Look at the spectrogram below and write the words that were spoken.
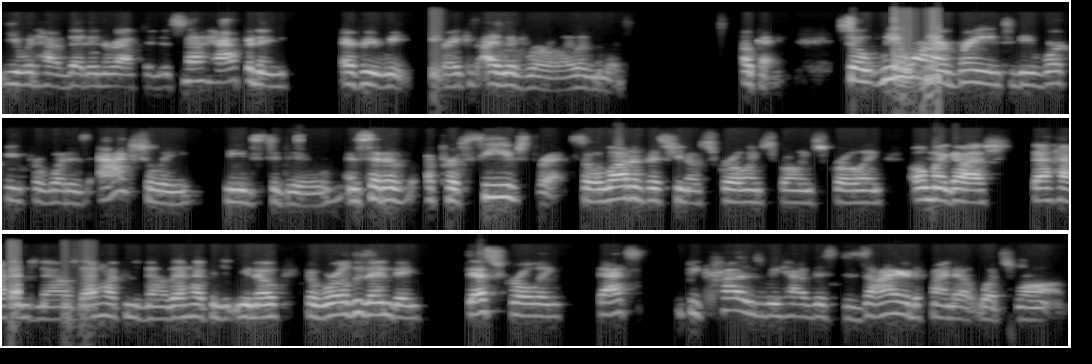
you would have that interaction. It's not happening every week, right? Because I live rural. I live in the woods. Okay, so we want our brain to be working for what is actually needs to do instead of a perceived threat. So a lot of this, you know, scrolling, scrolling, scrolling. Oh my gosh, that happened now. That happened now. That happened. You know, the world is ending. Death scrolling. That's because we have this desire to find out what's wrong.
